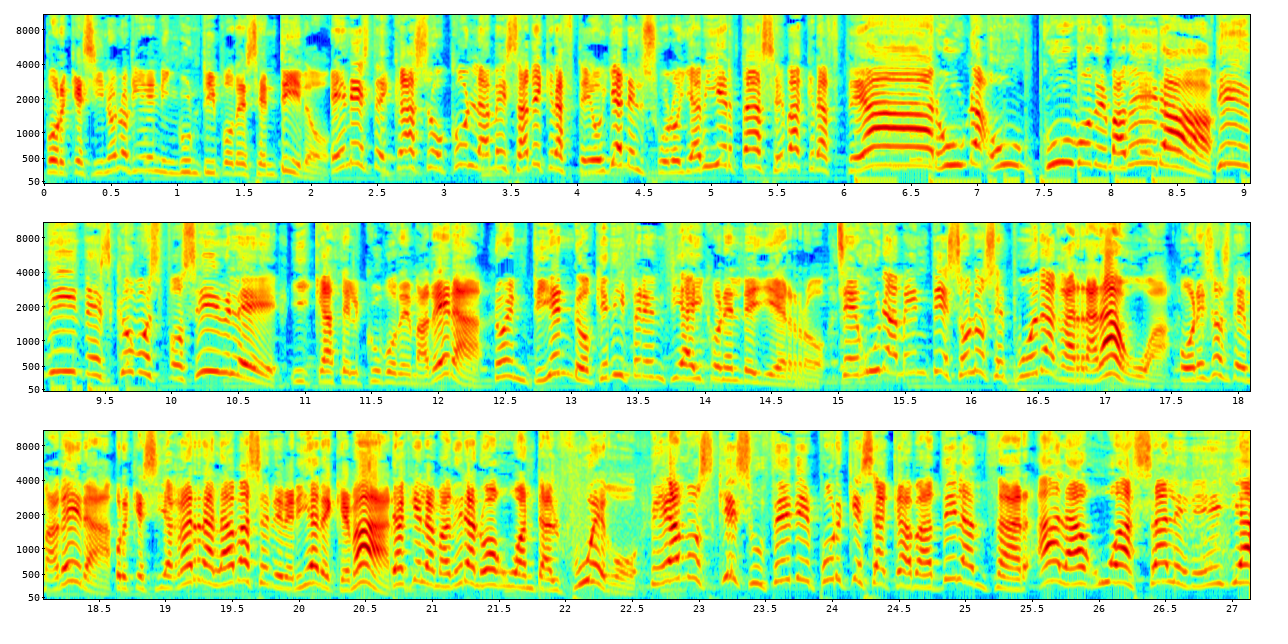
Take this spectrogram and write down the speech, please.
porque si no, no tiene ningún tipo de sentido. En este caso, con la mesa de crafteo ya en el suelo y abierta, se va a craftear una, un cubo de madera. ¿Qué dices? ¿Cómo es posible? ¿Y qué hace el cubo de madera? No entiendo, ¿qué diferencia hay con el de hierro? Seguramente solo se puede agarrar agua, por eso es de madera, porque si agarra lava se debería de quemar, ya que la madera no aguanta el fuego. Veamos qué sucede porque se acaba de lanzar al agua, sale de ella,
